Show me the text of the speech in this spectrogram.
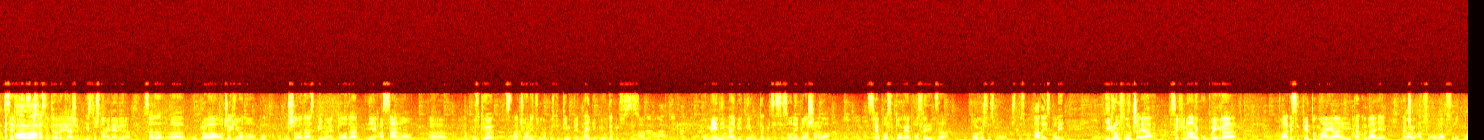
setio sam se šta sam teo da kažem. Isto šta me nervira. Sada uh, uprava očekivano poku- pokušava da spinuje to da je Asano uh, napustio slačionicu, napustio tim pred najbitniju utakmicu sezone. Po meni najbitnija utakmica sezone je bila Charleroi. Sve posle toga je posledica toga što smo, što smo tada ispali. Igrom slučaja se finale kupa igra 25. maja i tako dalje. Znači, Da. apsu, ovo apsolutno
